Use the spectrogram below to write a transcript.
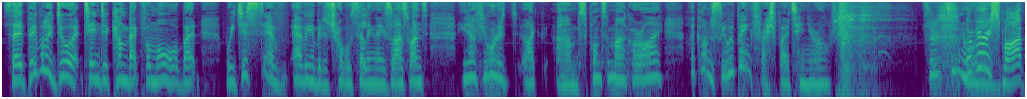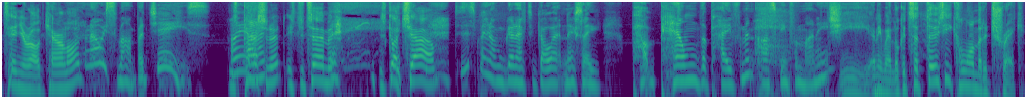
So people who do it tend to come back for more, but we just have having a bit of trouble selling these last ones. You know, if you want to like um, sponsor Mark or I, like honestly, we're being thrashed by a ten year old. so it's A very smart 10 year old, Caroline. I know he's smart, but geez. He's I passionate, he's determined, he's got charm. Does this mean I'm going to have to go out and actually pound the pavement asking for money? Gee, anyway, look, it's a 30 kilometre trek.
